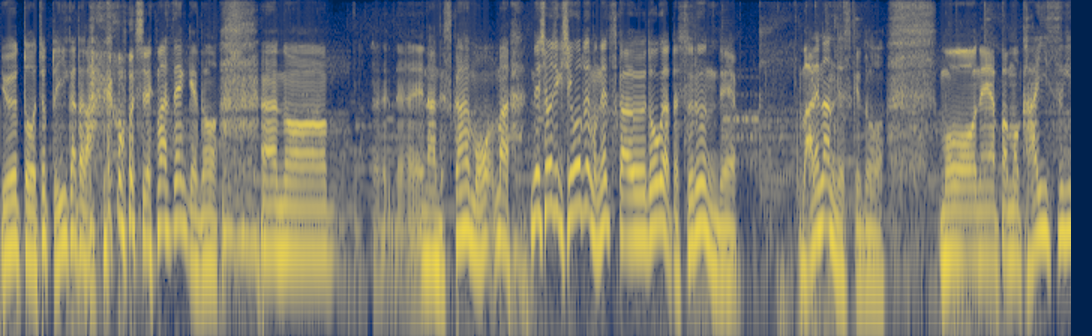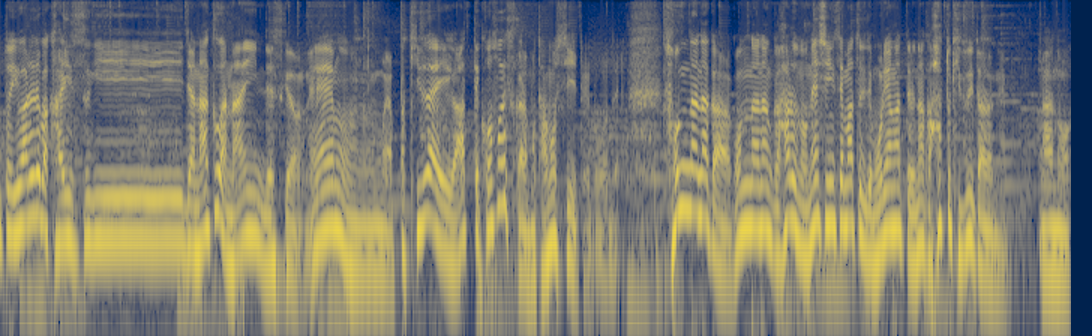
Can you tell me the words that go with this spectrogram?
言うとちょっと言い方があるかもしれませんけど、あの何ですか？もう、まあね、正直仕事でもね、使う道具だったりするんで、まああれなんですけど、もうねやっぱもう買いすぎと言われれば買いすぎじゃなくはないんですけどね。もうもうやっぱ機材があってこそですからもう楽しいというところで。そんな中こんななんか春のね新生祭りで盛り上がってる中はっと気づいたらねあの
